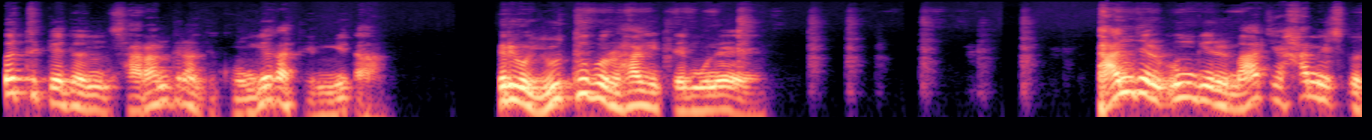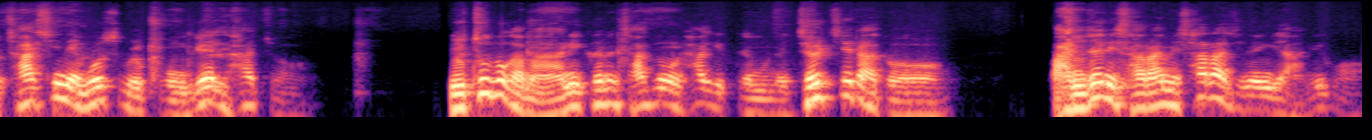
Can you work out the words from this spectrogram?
어떻게든 사람들한테 공개가 됩니다. 그리고 유튜브를 하기 때문에 단절 운기를 맞이하면서도 자신의 모습을 공개를 하죠. 유튜브가 많이 그런 작용을 하기 때문에 절지라도 완전히 사람이 사라지는 게 아니고,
